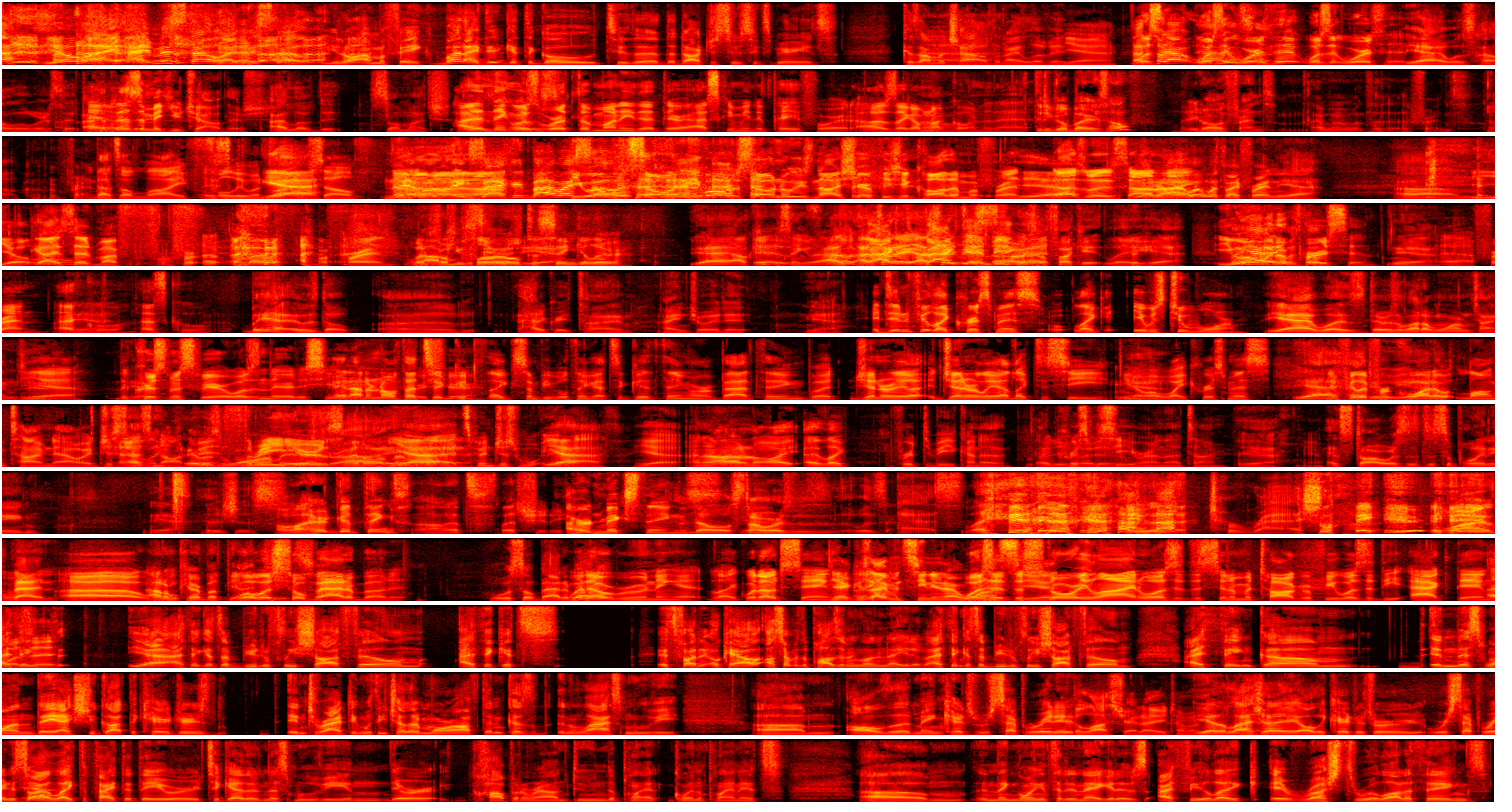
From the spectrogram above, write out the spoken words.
seeing it. You know, I, I missed out. I missed out. You know, I'm a fake, but I did get to go to the the Dr. Seuss experience because I'm a child and I love it. yeah. was a- that was yeah, it that's worth not- it? Was it worth it? Yeah, it was hella worth it. I It loved doesn't it. make you childish. I loved it so much. I didn't think it was, it worth the money that they're asking me to pay for it. I was like, I'm not going to that. Did you go by yourself? Or you went with friends? I went with uh, friends. Oh, okay. A friend. That's a lie. Fully went by yeah. himself. No, Yeah, no, I no, went no, no. exactly by He went with someone. He went with someone who he's not sure if he should call them a friend. Yeah. That's what it no, sounded no, like. I went with my friend. Yeah. Um, Yo, guy said my f- f- my, my friend. Went I'll from keep it plural sandwich, to yeah. singular. Yeah, I'll keep Yeah, it singular. I, I back- try to, I try to be ambiguous. So fuck it, like yeah. You But went yeah, with a was dope. person. Yeah. Yeah, friend. That's Yeah. cool. That's cool. but yeah, it was dope. Um, I had a great time. I enjoyed it. Yeah, it didn't feel like Christmas. Like it was too warm. yeah, it was. There was a lot of warm times. Yeah. Yeah, The Yeah. Christmas spirit wasn't there this year. And I don't know if that's for a good like some people think that's a good thing or a bad thing, but generally uh, generally I'd like to see, you know, a white Christmas. yeah. And I feel like for do, quite yeah. a long time now it just Yeah, has like, not It was been warm. Three it was years, I don't dry. yeah, Yeah. it's been just yeah, yeah. And I don't know. I, I like for it to be kind of I do, I Christmassy around that time. Yeah. Yeah. And Star Wars is disappointing. Yeah, it was just. Oh, I heard good things. Oh, that's that's shitty. I heard mixed things. No, Star Wars was was ass. Like it was trash. Like it Why- was bad. Uh, I don't care about the What IP, was so so- bad about it? What was so bad about Without it? Without ruining it, like without saying. Yeah, because like, I haven't seen it. I Was it the storyline? Was it the cinematography? Was it the acting? I Was think, it? th- yeah, I think it's a beautifully shot film. I think it's it's funny. Okay, I'll, I'll start with the positive and go to negative. I think it's a beautifully shot film. I think um, in this one they actually got the characters interacting with each other more often because in the last movie, um, all the main characters were separated. The Last Jedi. You talking about? Yeah, the Last Jedi, all the characters were were separated. So Yeah. I like the fact that they were together in this movie and they were hopping around, doing the plan, going to planets, um, and then going into the negatives. I feel like it rushed through a lot of things.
